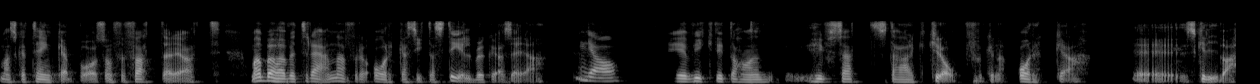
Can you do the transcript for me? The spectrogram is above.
man ska tänka på som författare att man behöver träna för att orka sitta still brukar jag säga. Ja, Det är viktigt att ha en hyfsat stark kropp för att kunna orka eh, skriva.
